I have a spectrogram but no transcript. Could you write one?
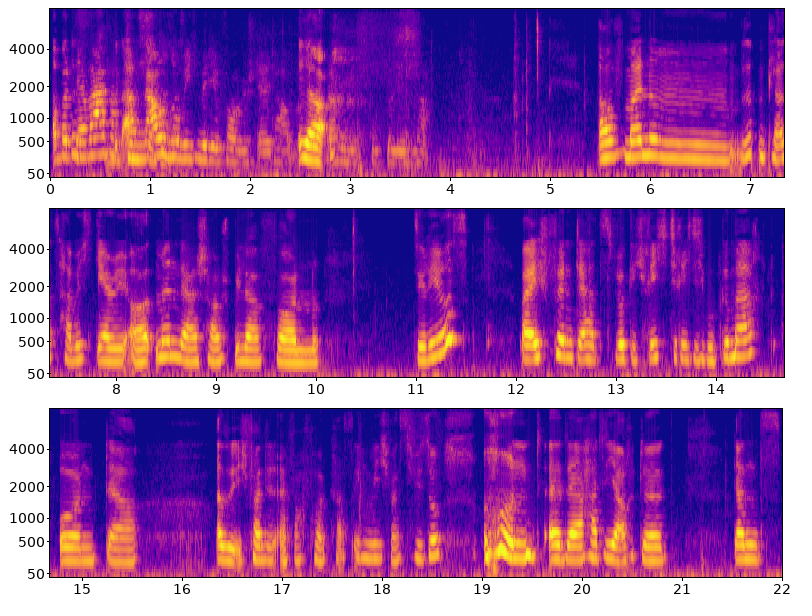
aber das der war einfach genauso, wie ich mir den vorgestellt habe. Ja. Nachdem ich das Buch gelesen habe. Auf meinem siebten Platz habe ich Gary Oldman, der Schauspieler von Sirius. Weil ich finde, der hat es wirklich richtig, richtig gut gemacht. Und der, also ich fand ihn einfach voll krass irgendwie, ich weiß nicht wieso. Und äh, der hatte ja auch eine ganz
